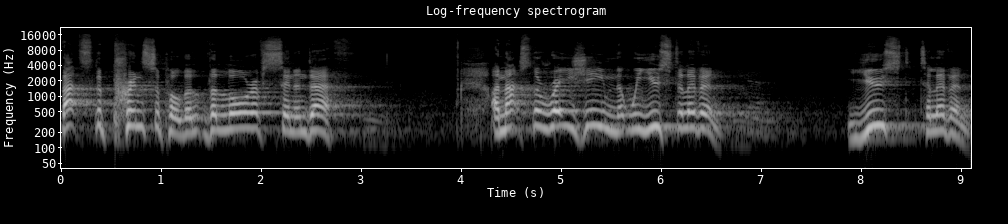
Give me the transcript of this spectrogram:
That's the principle, the, the law of sin and death. And that's the regime that we used to live in. Used to live in.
